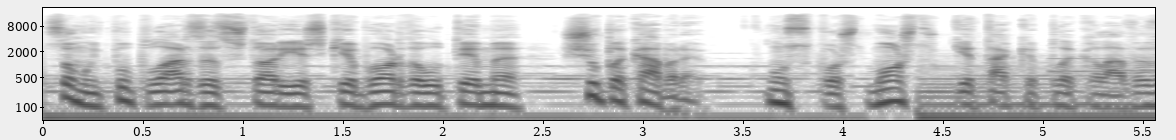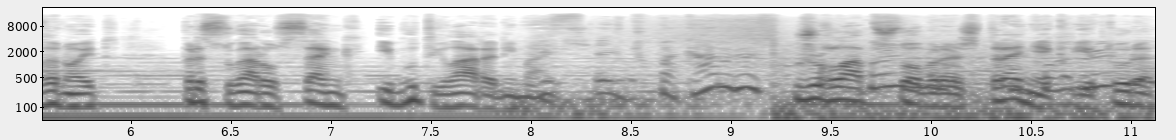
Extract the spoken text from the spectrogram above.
são muito populares as histórias que abordam o tema chupa-cabra, um suposto monstro que ataca pela calada da noite para sugar o sangue e mutilar animais. Os relatos sobre a estranha criatura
